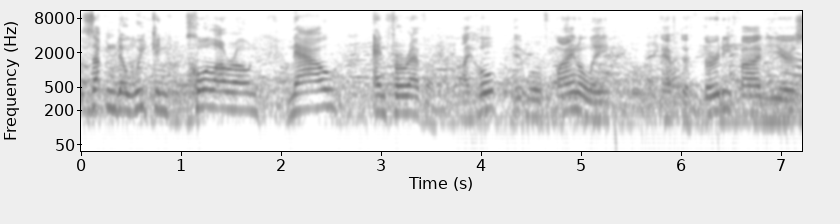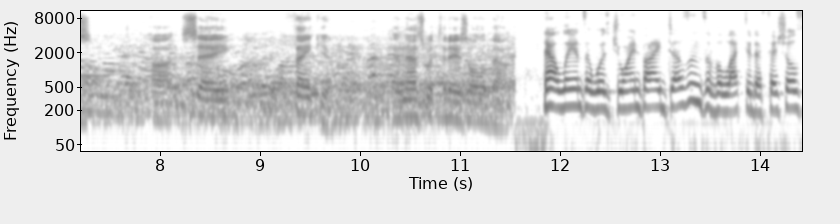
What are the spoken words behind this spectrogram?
something that we can call our own now and forever. I hope it will finally, after 35 years, uh, say thank you. And that's what today's all about. Now, Lanza was joined by dozens of elected officials,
